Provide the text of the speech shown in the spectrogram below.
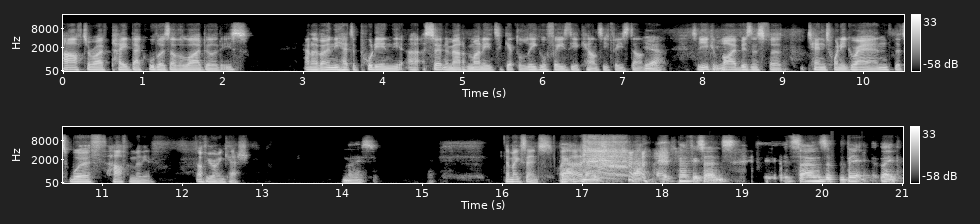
after I've paid back all those other liabilities. And I've only had to put in the, uh, a certain amount of money to get the legal fees, the accountancy fees done. Yeah. So you can buy a business for 10, 20 grand that's worth half a million of your own cash. Nice. That makes sense. That, makes, that makes perfect sense. It sounds a bit like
